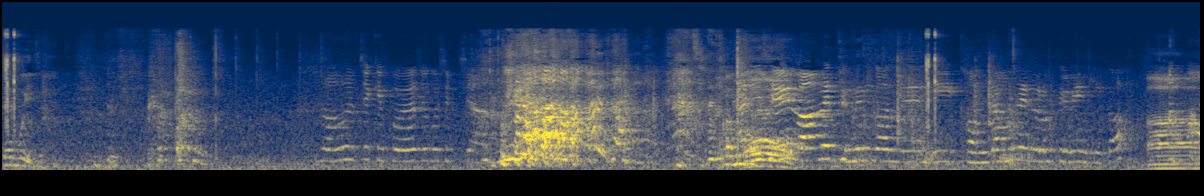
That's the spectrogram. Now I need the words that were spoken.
세 보이죠. 저 솔직히 보여주고 싶지 않아. 오. 아니 제일 마음에 드는 거는 이 검정색으로 그린 이거. 아,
